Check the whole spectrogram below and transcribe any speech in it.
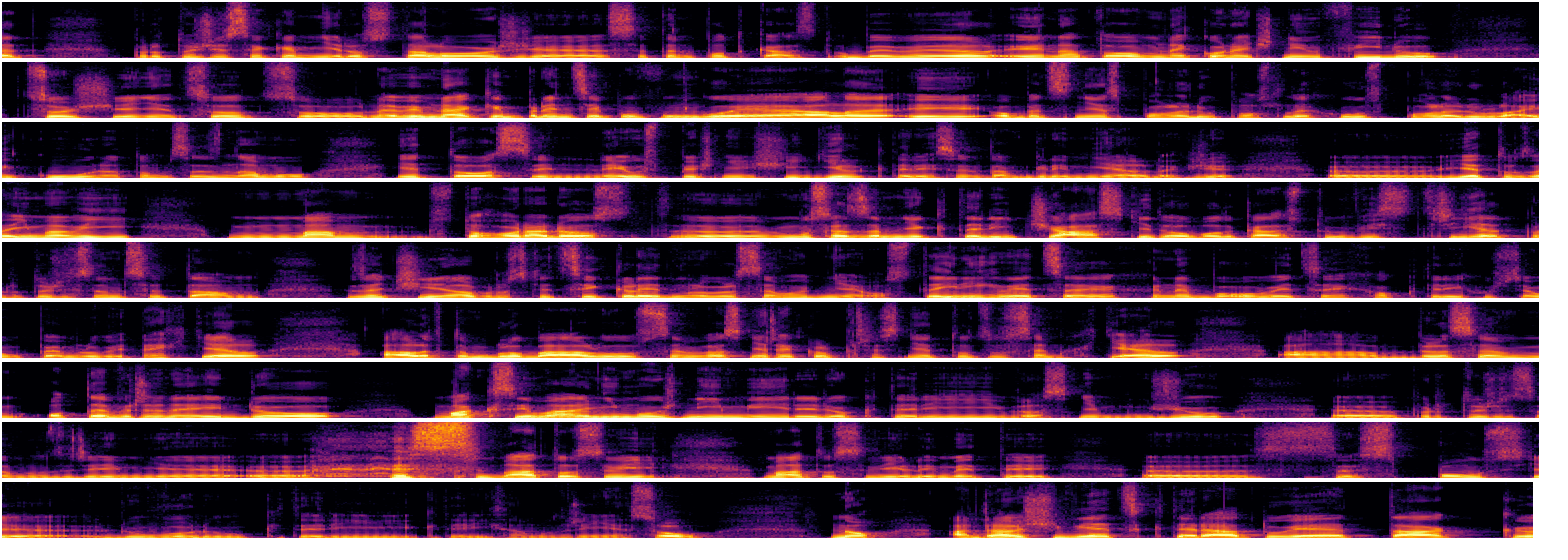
protože se ke mně dostalo, že se ten podcast objevil i na tom nekonečném feedu, což je něco, co nevím na jakém principu funguje, ale i obecně z pohledu poslechu, z pohledu lajků na tom seznamu je to asi nejúspěšnější díl, který jsem tam kdy měl, takže eh, je to zajímavý, mám z toho radost. Eh, musel jsem některé části toho podcastu vystříhat, protože jsem se tam začínal prostě cyklit, mluvil jsem hodně o stejných věcech nebo o věcech, o kterých už jsem úplně mluvit nechtěl, ale v tom globálu jsem vlastně řekl přesně to, co jsem chtěl a byl jsem otevřený do maximální možný míry, do který vlastně můžu, eh, protože samozřejmě eh, má to svý, má to svý limity se eh, spoustě důvodů, který, který samozřejmě jsou. No a další věc, která tu je, tak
